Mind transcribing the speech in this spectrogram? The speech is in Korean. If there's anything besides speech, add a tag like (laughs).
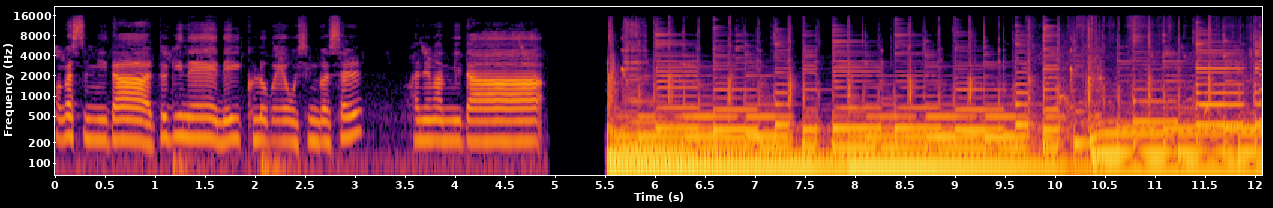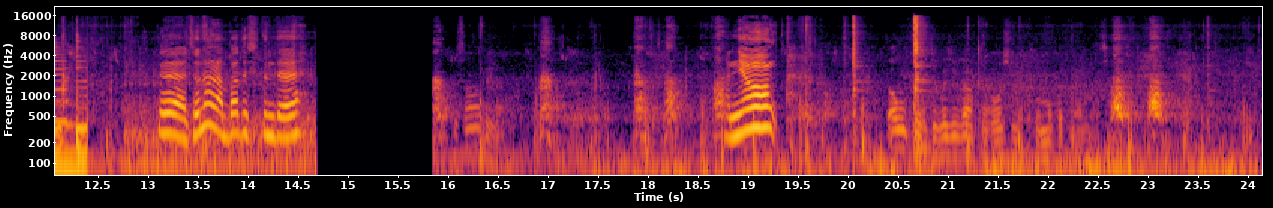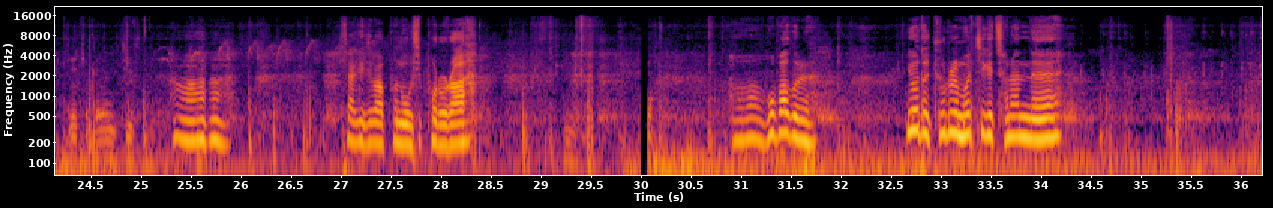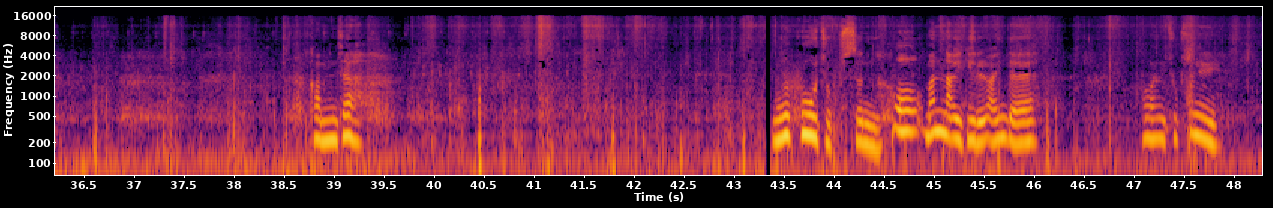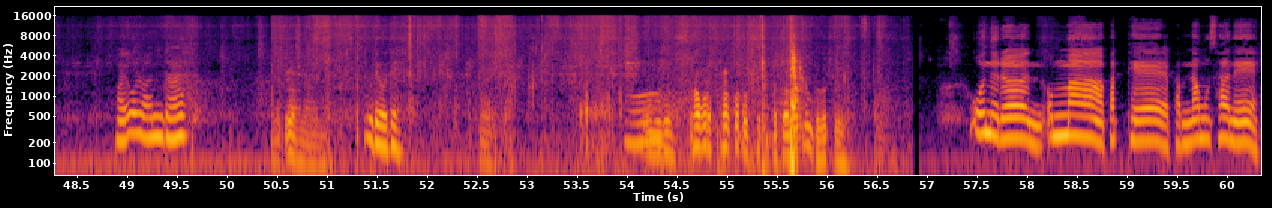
반갑습니다. 덕인의 네이클로버에 오신 것을 환영합니다. 네, 전화를 안 받으시던데. 안녕. 아, 자기 집 앞은 50%라. 아, 호박을, 이것도 줄을 멋지게 쳐놨네. 감자. 우후 죽순. 어, 맞나? 이 길 아닌데. 아, 이 죽순이 많이 올라왔는데. 어디, 어디. 뭐 사고로 팔 것도 없으니까 잘라주면 되겠다 오늘은 엄마 밭에 밤나무 산에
